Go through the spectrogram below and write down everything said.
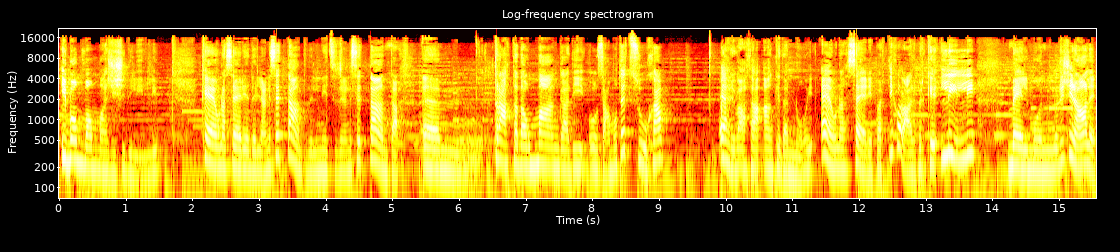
i bonbon magici di Lilly che è una serie degli anni 70, dell'inizio degli anni 70, ehm, tratta da un manga di Osamu Tezuka, è arrivata anche da noi. È una serie particolare perché Lilly, Melmo nell'originale,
